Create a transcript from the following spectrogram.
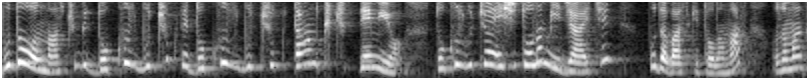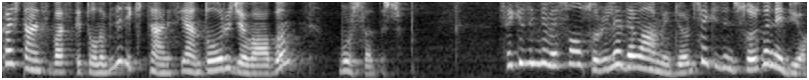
Bu da olmaz çünkü 9,5 ve 9,5'tan küçük demiyor. 9,5'a eşit olamayacağı için bu da basket olamaz. O zaman kaç tanesi basket olabilir? 2 tanesi. Yani doğru cevabım Bursa'dır. 8. ve son soruyla devam ediyorum. 8. soruda ne diyor?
